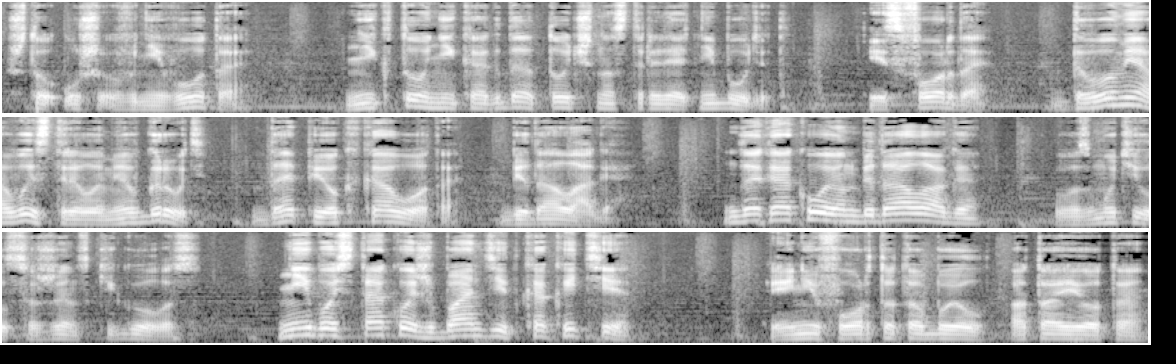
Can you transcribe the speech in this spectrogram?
что уж в него-то никто никогда точно стрелять не будет. Из Форда двумя выстрелами в грудь допек кого-то, бедолага. «Да какой он бедолага!» – возмутился женский голос. «Небось такой же бандит, как и те, и не Форд это был, а Тойота.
